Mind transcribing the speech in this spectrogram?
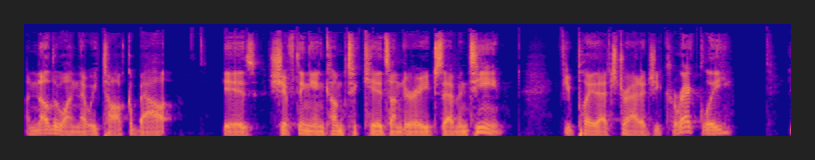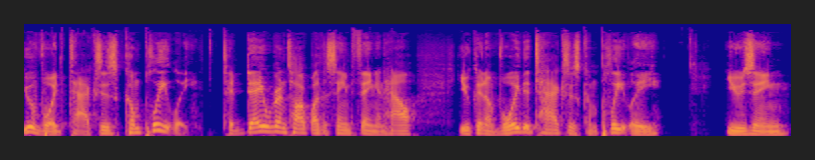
Another one that we talk about is shifting income to kids under age 17. If you play that strategy correctly, you avoid taxes completely. today we're going to talk about the same thing and how you can avoid the taxes completely using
